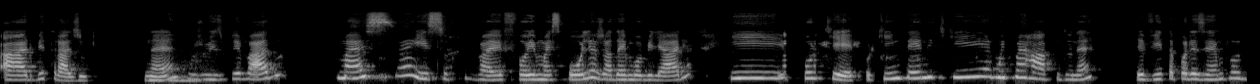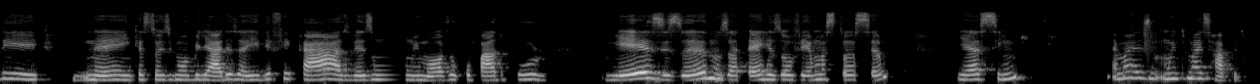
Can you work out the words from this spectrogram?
a arbitragem, né? Uhum. O juízo privado mas é isso, vai, foi uma escolha já da imobiliária. E por quê? Porque entende que é muito mais rápido, né? Evita, por exemplo, de, né, em questões imobiliárias aí, de ficar, às vezes, um imóvel ocupado por meses, anos, até resolver uma situação. E é assim, é mais, muito mais rápido.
